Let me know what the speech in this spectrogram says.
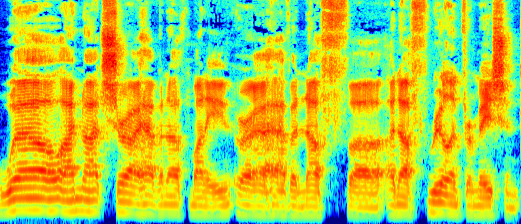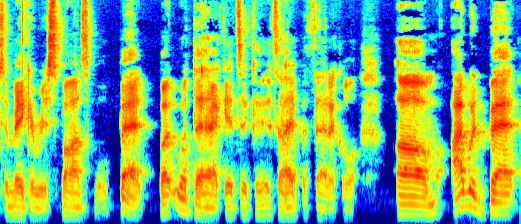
Well, I'm not sure I have enough money or I have enough uh, enough real information to make a responsible bet. But what the heck? It's a it's a hypothetical. Um, I would bet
